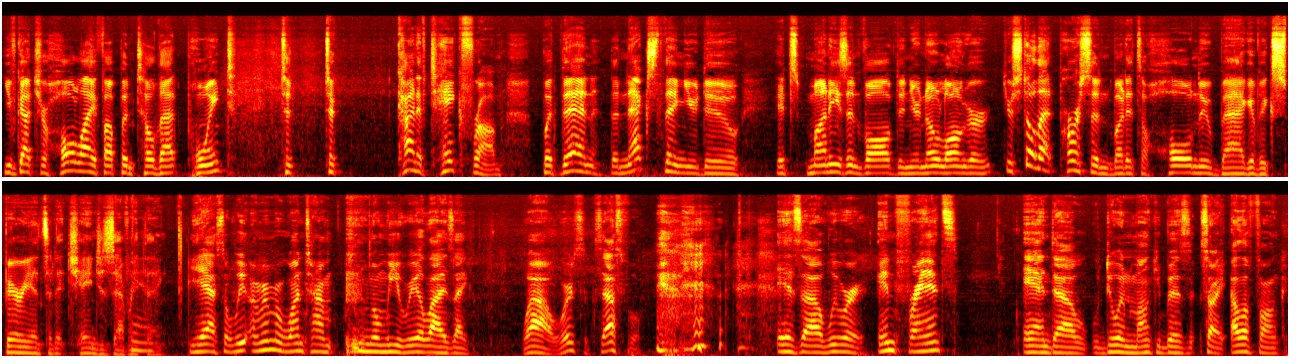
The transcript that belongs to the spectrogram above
you've got your whole life up until that point to to kind of take from. But then the next thing you do, it's money's involved and you're no longer you're still that person, but it's a whole new bag of experience and it changes everything. Yeah, so we I remember one time when we realized like, wow, we're successful. is uh we were in France and uh doing monkey business sorry, Elephunk,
